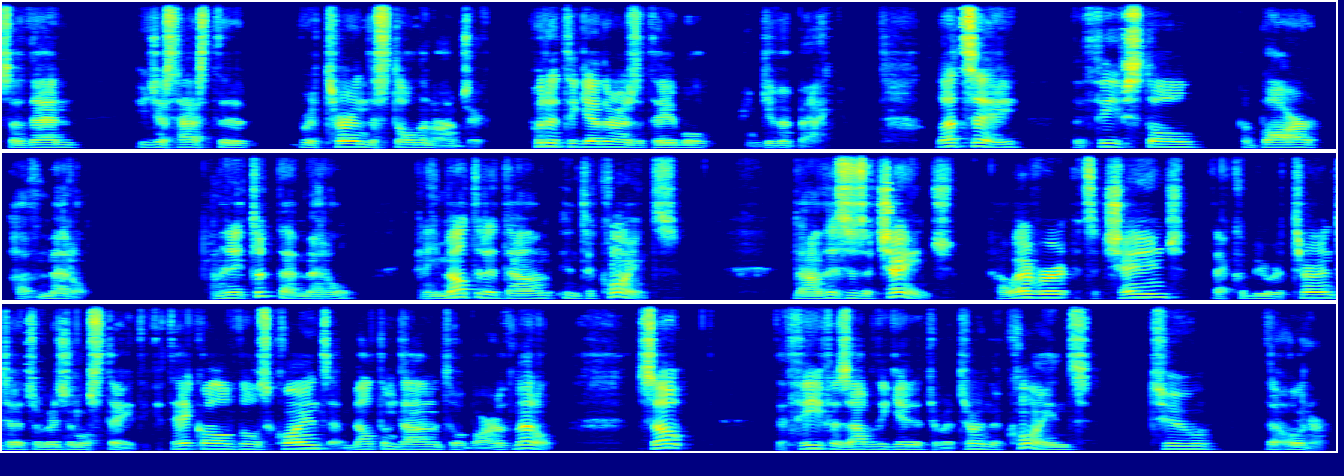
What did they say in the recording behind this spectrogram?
So then he just has to return the stolen object, put it together as a table, and give it back. Let's say the thief stole a bar of metal. And then he took that metal and he melted it down into coins. Now, this is a change. However, it's a change that could be returned to its original state. You can take all of those coins and melt them down into a bar of metal. So, the thief is obligated to return the coins to the owner.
